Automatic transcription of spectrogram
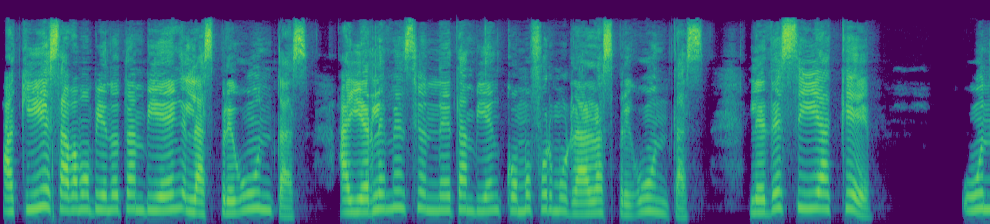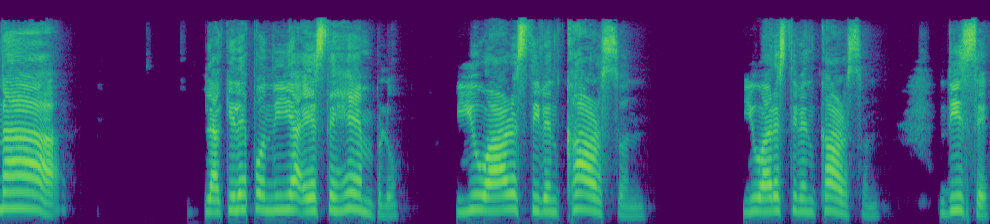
Aquí estábamos viendo también las preguntas. Ayer les mencioné también cómo formular las preguntas. Les decía que una, aquí les ponía este ejemplo. You are Stephen Carson. You are Stephen Carson. Dice,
